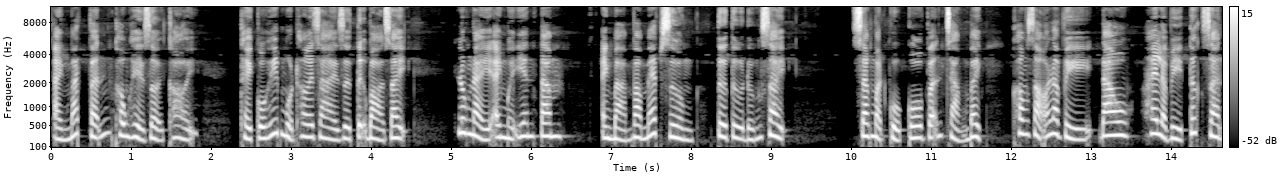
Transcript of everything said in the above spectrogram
ánh mắt vẫn không hề rời khỏi. Thấy cô hít một hơi dài rồi tự bỏ dậy. Lúc này anh mới yên tâm. Anh bám vào mép giường, từ từ đứng dậy. Sắc mặt của cô vẫn trắng bệch, không rõ là vì đau hay là vì tức giận.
